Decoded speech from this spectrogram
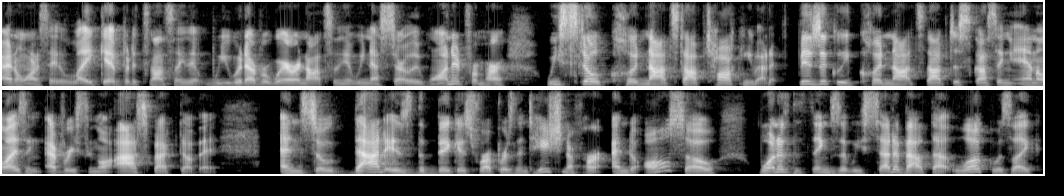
I don't want to say like it, but it's not something that we would ever wear, or not something that we necessarily wanted from her. We still could not stop talking about it, physically could not stop discussing, analyzing every single aspect of it. And so that is the biggest representation of her. And also, one of the things that we said about that look was like,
